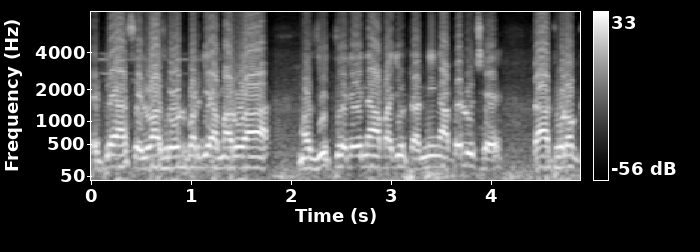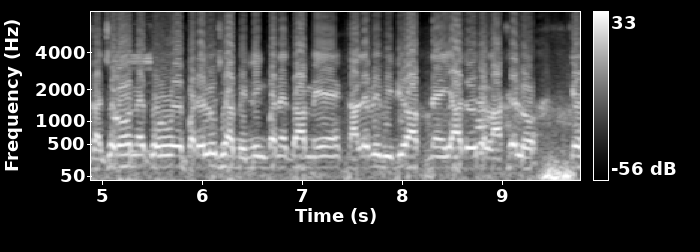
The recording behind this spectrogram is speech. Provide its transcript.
એટલે આ સેલવાસ રોડ પર જે અમારું આ મસ્જિદથી લઈને આ બાજુ ટર્નિંગ આપેલું છે ત્યાં થોડો કચરો ને થોડું એ પડેલું છે, આ બિલ્ડિંગ બને ત્યાં મેં કાલે બી વીડિયો આપને યાદ હોય તો નાખેલો કે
